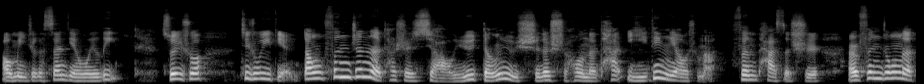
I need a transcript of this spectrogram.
啊。我们以这个三点为例，所以说记住一点，当分针呢它是小于等于十的时候呢，它一定要什么分 past 十，而分钟呢，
